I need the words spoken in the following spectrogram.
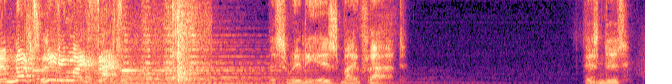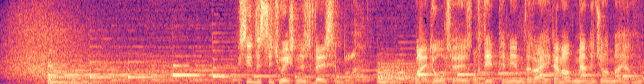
am not leaving my flat! This really is my flat. Isn't it? You see, the situation is very simple. My daughter is of the opinion that I cannot manage on my own.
